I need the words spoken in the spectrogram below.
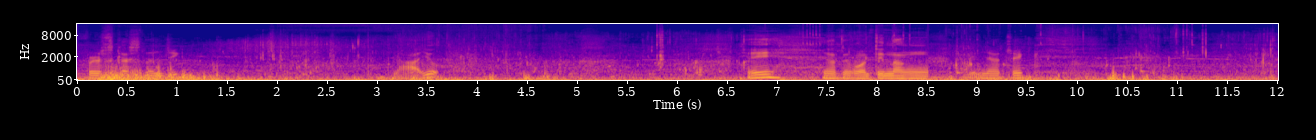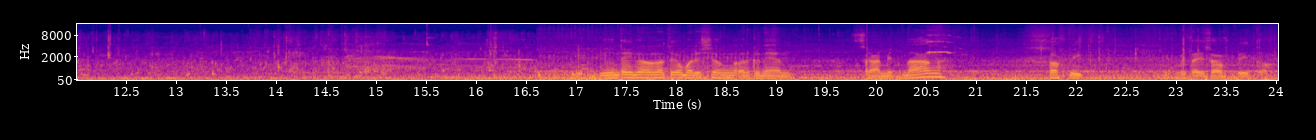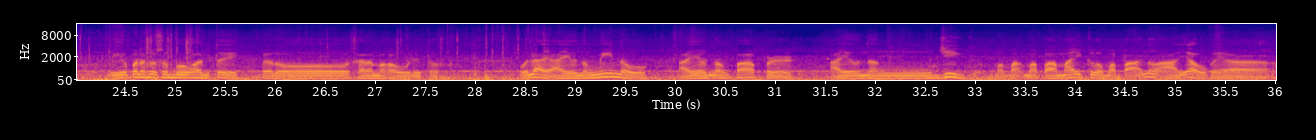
First cast ng jig. Layo. Okay. Natin konti ng linya check. Hinihintay na lang natin umalis yung arko na yan. Gamit ng soft bait. Gamit tayo soft bait oh. Hindi ko pa nasusubukan to eh. Pero sana makahuli to. Wala eh. Ayaw ng minnow. Ayaw ng popper. Ayaw ng jig. Mapa, mapa micro. Mapa ano. Ayaw. Kaya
